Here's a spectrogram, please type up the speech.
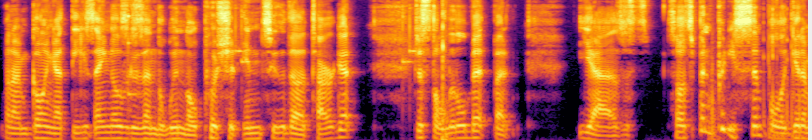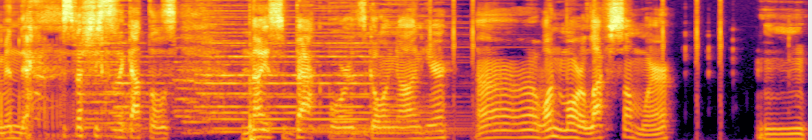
when I'm going at these angles, because then the wind will push it into the target. Just a little bit, but yeah, it's just so it's been pretty simple to get them in there, especially since I got those nice backboards going on here. Uh, one more left somewhere. Mm.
